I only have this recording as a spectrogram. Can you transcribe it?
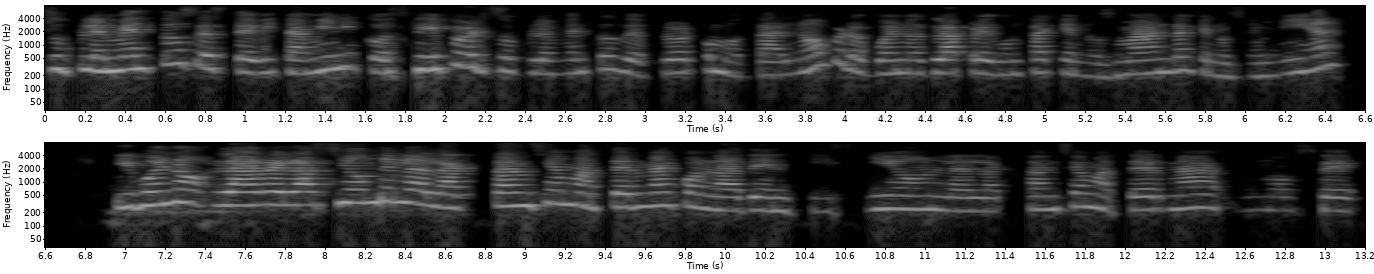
Suplementos este, vitamínicos, sí, pero suplementos de flor como tal, ¿no? Pero bueno, es la pregunta que nos mandan, que nos envían. Y bueno, la relación de la lactancia materna con la dentición, la lactancia materna, no sé,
